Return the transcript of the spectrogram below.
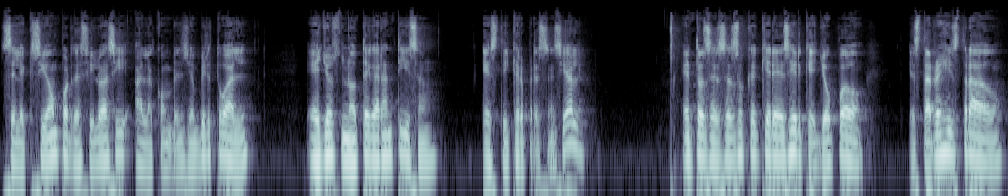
selección, por decirlo así, a la convención virtual, ellos no te garantizan sticker presencial. Entonces, ¿eso qué quiere decir? Que yo puedo estar registrado,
